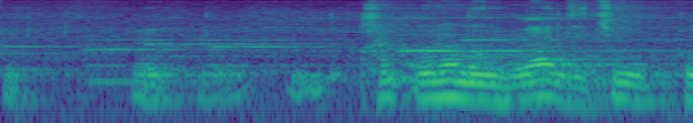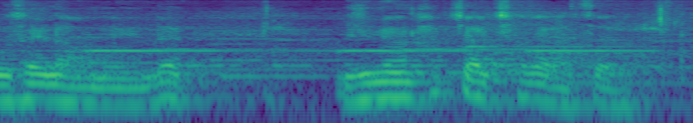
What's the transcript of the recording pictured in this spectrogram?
그, 그 한, 어느 농구가 이제 중국 고서에 나온 얘기인데 유명한 학자를 찾아갔어요.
